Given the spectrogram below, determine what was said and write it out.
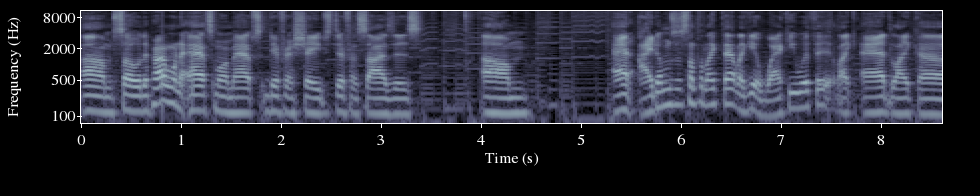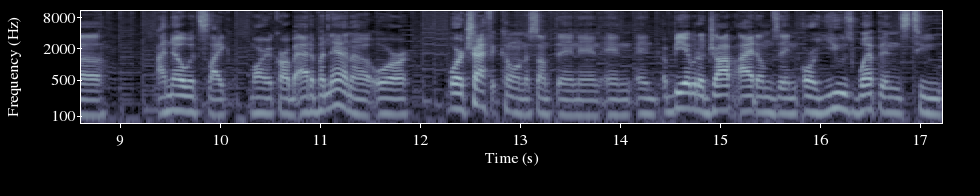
Um, so they probably want to add some more maps, different shapes, different sizes. Um, add items or something like that, like get wacky with it, like add like uh I know it's like Mario Kart, but add a banana or or a traffic cone or something, and and and be able to drop items and or use weapons to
